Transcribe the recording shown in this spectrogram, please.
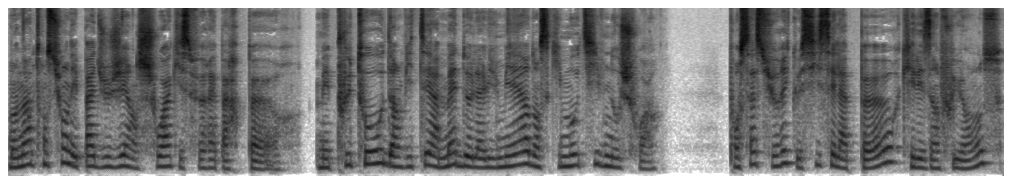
Mon intention n'est pas de juger un choix qui se ferait par peur, mais plutôt d'inviter à mettre de la lumière dans ce qui motive nos choix, pour s'assurer que si c'est la peur qui les influence,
